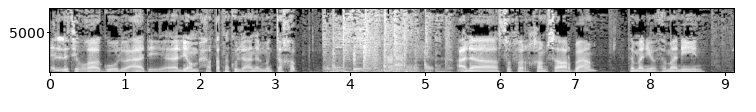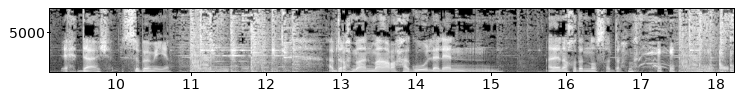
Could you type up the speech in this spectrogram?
اللي تبغاه قوله عادي. اليوم حلقتنا كلها عن المنتخب. على صفر خمسة أربعة ثمانية وثمانين إحداش سبعمية. عبد الرحمن ما راح أقول ألين علينا ناخذ النص عبد الرحمن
